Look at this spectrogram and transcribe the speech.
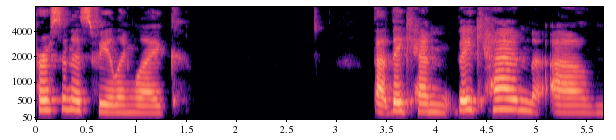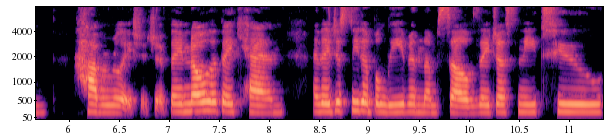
person is feeling like that they can they can um, have a relationship. They know that they can and they just need to believe in themselves. They just need to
